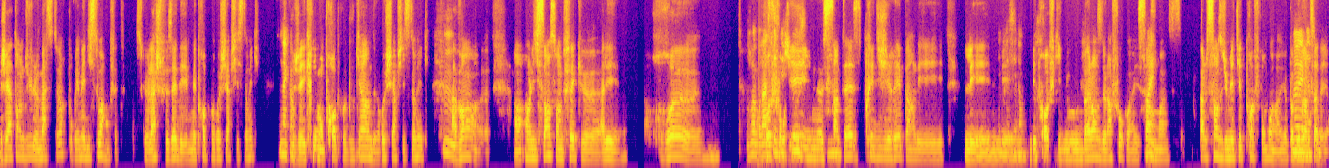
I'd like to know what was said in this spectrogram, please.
j'ai attendu le master pour aimer l'histoire, en fait. Parce que là, je faisais des, mes propres recherches historiques. J'ai écrit mon propre bouquin de recherche historique. Mm. Avant, euh, en, licence, on ne fait que, allez, re, refourguer une mmh. synthèse prédigérée par les, les, les, profs qui nous balancent de l'info. Quoi. Et ça, moi, c'est pas le sens du métier de prof pour moi. Il n'y a pas besoin de ça d'ailleurs.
